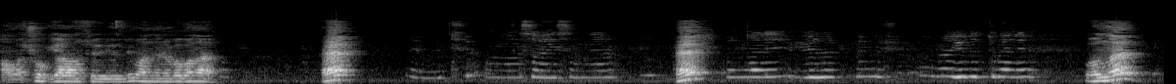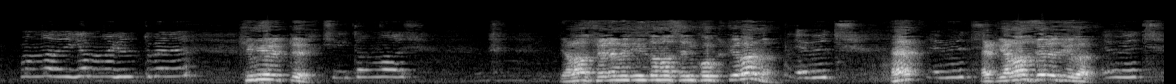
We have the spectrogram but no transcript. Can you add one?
Ama çok yalan söylüyorsun değil mi annene babana? He? Evet. Onların sayesinde. He? Onları yürüttü. Onlar yürüttü beni. Onlar Onlar yanına yürüttü beni. kim yürüttü? Şeytanlar. Yalan söylemediğin zaman seni korkutuyorlar mı? Evet. He? Evet. Hep yalan söyle diyorlar. Evet.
